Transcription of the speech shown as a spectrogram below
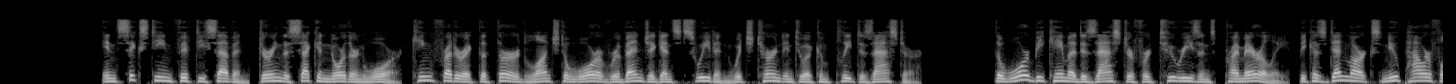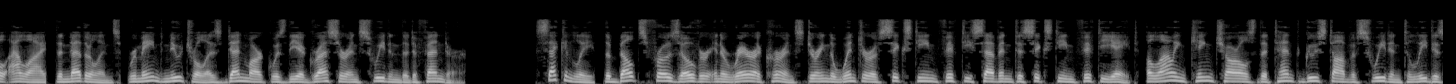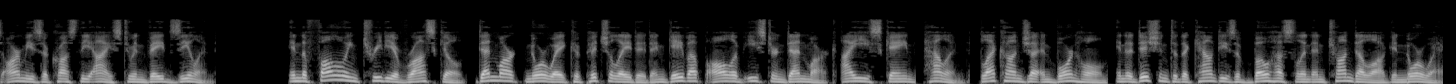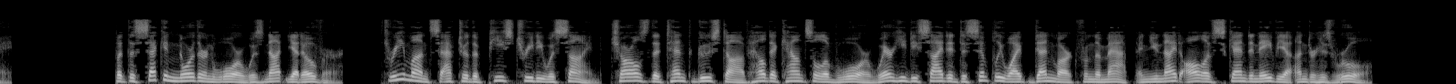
In 1657, during the Second Northern War, King Frederick III launched a war of revenge against Sweden which turned into a complete disaster. The war became a disaster for two reasons, primarily, because Denmark's new powerful ally, the Netherlands, remained neutral as Denmark was the aggressor and Sweden the defender. Secondly, the belts froze over in a rare occurrence during the winter of 1657–1658, allowing King Charles X Gustav of Sweden to lead his armies across the ice to invade Zealand. In the following Treaty of Roskilde, Denmark-Norway capitulated and gave up all of eastern Denmark i.e. Skane, Halland, Blekinge and Bornholm, in addition to the counties of Bohuslän and Trondelag in Norway. But the Second Northern War was not yet over. Three months after the peace treaty was signed, Charles X Gustav held a council of war where he decided to simply wipe Denmark from the map and unite all of Scandinavia under his rule.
